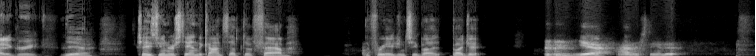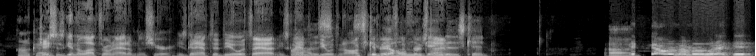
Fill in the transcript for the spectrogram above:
I'd agree. Yeah. Chase, you understand the concept of fab, the free agency bu- budget? yeah, I understand it. Okay. Chase is getting a lot thrown at him this year. He's going to have to deal with that. He's going to Wow, have to this- deal with an auction. This auction could be a whole new game time. to this kid. Uh, If y'all remember what I did,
